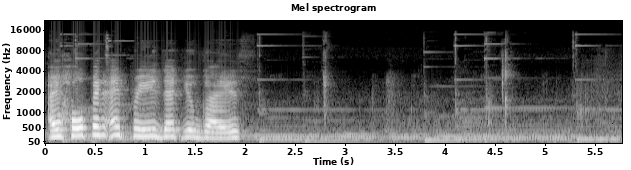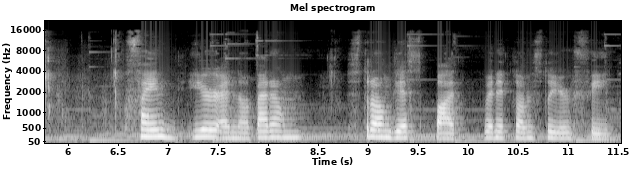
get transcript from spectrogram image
I hope and I pray that you guys find your ano, parang strongest spot when it comes to your faith.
